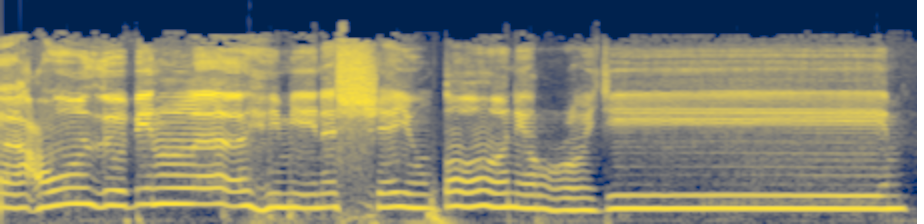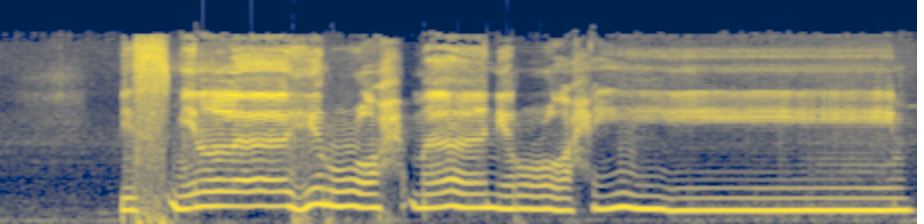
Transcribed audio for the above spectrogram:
A'udzu billahi minasy syaithanir rajim. Bismillahirrahmanirrahim.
